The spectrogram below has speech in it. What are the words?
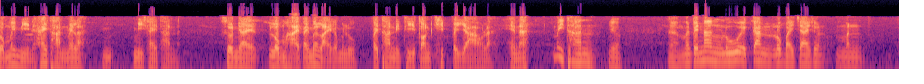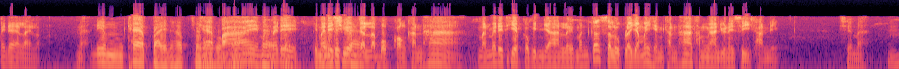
ลมไม่มีเนี่ยให้ทันไหมล่ะมมีใครทัน ส่วนใหญ่ลมหายไปเมื่อไหร่ก็ไม่รู้ ไปทันอีกทีตอนคิดไปยาวแล้วเห็นนะไม่ทันโยมอ่ามันไปนั่งรู้ไอ้กั้นลมหายใจช่วมันไม่ได้อะไรหรอกนะนี่มันแคบไปนะครับใช่ไหมแค่ผมไปมันไม่ได้เป็นไม่ได้ที่เชื่อมแคกันระบบของขันธ์ห้ามันไม่ได้เทียบกับวิญญาณเลย มันก็สรุปเรายังไม่เห็นขันธ์ห้าทำงานอยู่ในสี่ขันธ์อีก ใช่ไหมอืม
